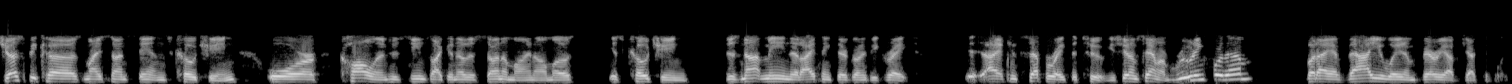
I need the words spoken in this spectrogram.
Just because my son Stanton's coaching or Collin, who seems like another son of mine almost, is coaching does not mean that I think they're going to be great. I can separate the two. You see what I'm saying? I'm rooting for them, but I evaluate them very objectively.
